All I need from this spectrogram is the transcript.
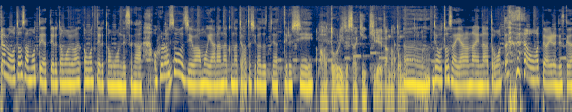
多分お父さんもっとやってると思います思ってると思うんですがお風呂掃除はもうやらなくなって私がずっとやってるし。あ、通りで最近綺麗だなと思うったら。ん、でお父さんやらないなと思った 思ってはいるんですけど、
